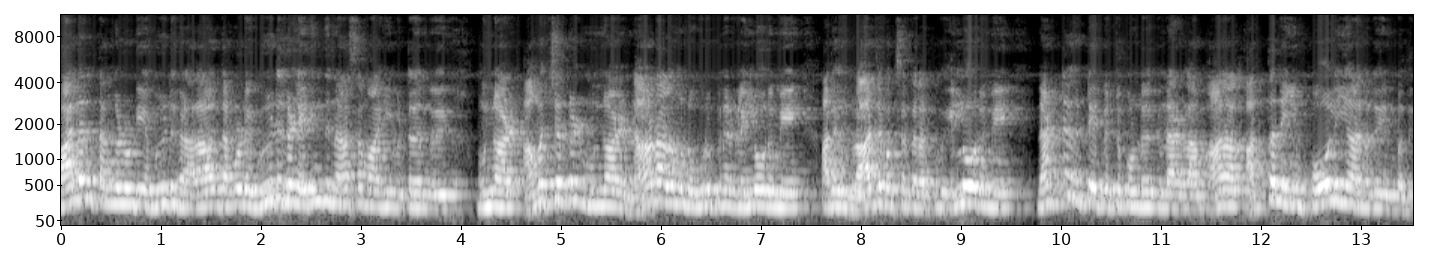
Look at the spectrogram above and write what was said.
பலர் தங்களுடைய வீடுகள் அதாவது தங்களுடைய வீடுகள் எரிந்து நாசமாகிவிட்டது என்று முன்னாள் அமைச்சர்கள் முன்னாள் நாடாளுமன்ற உறுப்பினர்கள் எல்லோருமே அதுவும் ராஜபக்ச தரப்பு எல்லோருமே நட்டகிட்டை பெற்றுக் கொண்டிருக்கிறார்களாம் ஆனால் அத்தனையும் போலியானது என்பது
